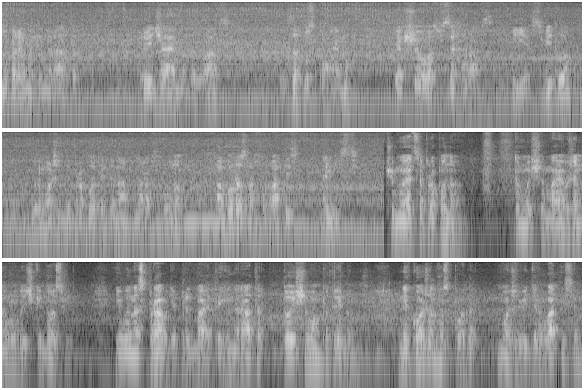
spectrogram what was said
ми беремо генератор, приїжджаємо до вас, запускаємо. Якщо у вас все гаразд і є світло, ви можете проплатити нам на рахунок або розрахуватись на місці. Чому я це пропоную? Тому що маю вже невеличкий досвід. І ви насправді придбаєте генератор той, що вам потрібен. Не кожен господар може відірватися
